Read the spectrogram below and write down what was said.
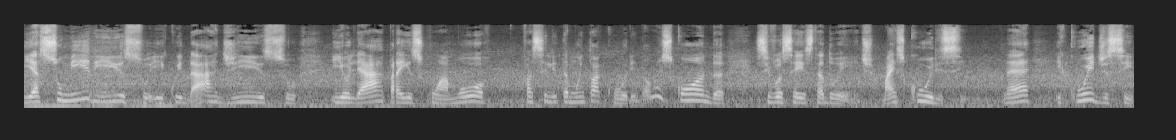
E assumir isso e cuidar disso e olhar para isso com amor facilita muito a cura. Então não esconda se você está doente, mas cure-se. Né? E cuide-se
